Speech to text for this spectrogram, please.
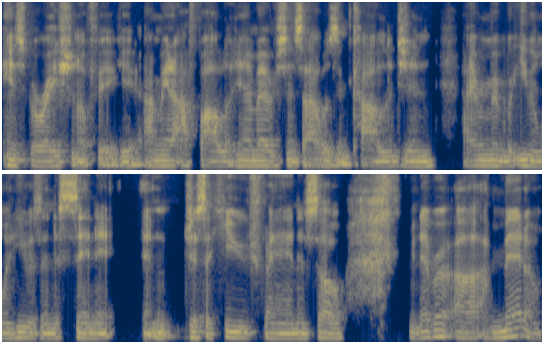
inspirational figure. I mean, I followed him ever since I was in college, and I remember even when he was in the Senate, and just a huge fan. And so, never, uh, I met him,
